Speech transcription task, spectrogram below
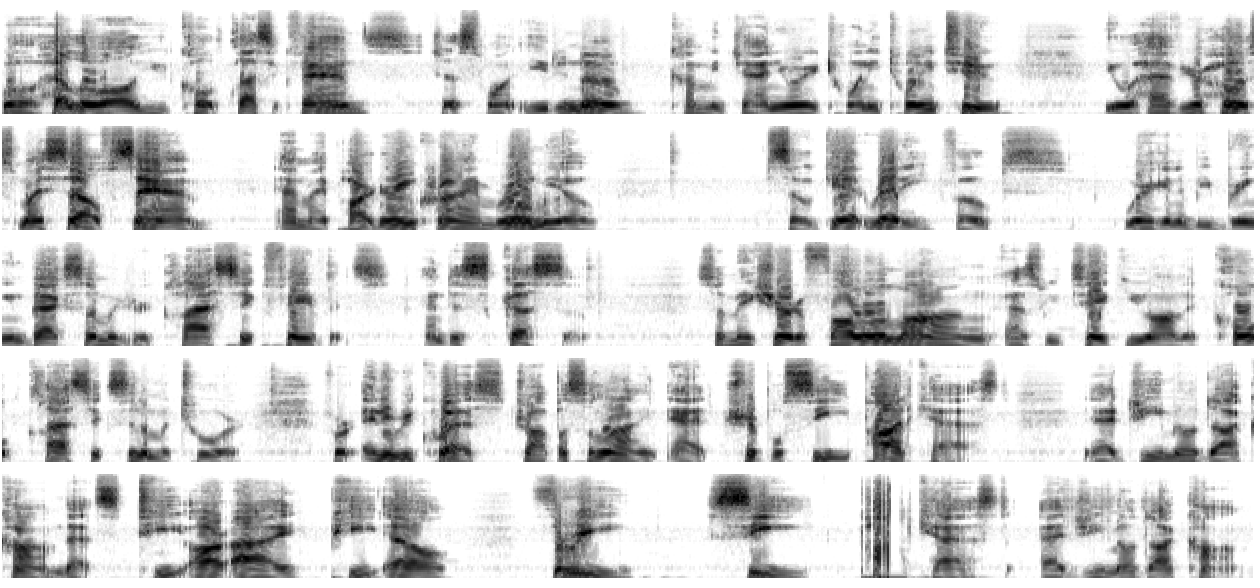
Well, hello, all you cult classic fans. Just want you to know, coming January 2022, you will have your host, myself, Sam, and my partner in crime, Romeo. So get ready, folks. We're going to be bringing back some of your classic favorites and discuss them. So make sure to follow along as we take you on a cult classic cinema tour. For any requests, drop us a line at triple C podcast at gmail.com. That's T R I P L 3 C podcast at gmail.com.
